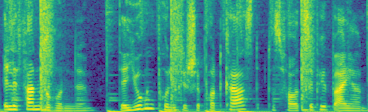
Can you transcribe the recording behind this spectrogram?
Elefantenrunde, der jugendpolitische Podcast des VCP Bayern.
